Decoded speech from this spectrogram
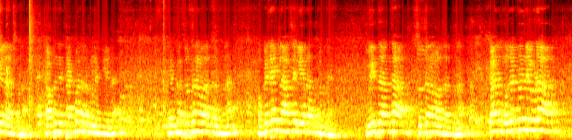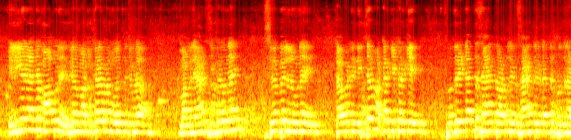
వెళ్ళాలనుకున్నా కాకపోతే తక్కువ అనుకున్నాను లేదా ఎక్కువ సుల్తానాబాద్ అనుకున్నా. ఒకటే క్లాస్ వెళ్ళాలనుకున్నా మిగతా అంతా సుల్తానాబాద్ అనుకున్నా. కానీ మొదటి నుండి కూడా ఎలిగేడ్ అంటే మా ఊరే. ఎందుకంటే మాకు ఇక్కడ కూడా మొదటి నుంచి కూడా మాకు ల్యాండ్స్ ఇక్కడ ఉన్నాయి శివపల్లిలు ఉన్నాయి. కాబట్టి నిత్యం అక్కడికి ఇక్కడికి పొద్దున ఏంటంటే సాయంత్రం లేదు లేదా సాయంత్రం ఏంటంటే పొద్దున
